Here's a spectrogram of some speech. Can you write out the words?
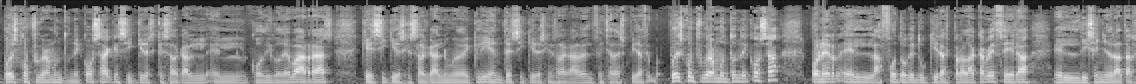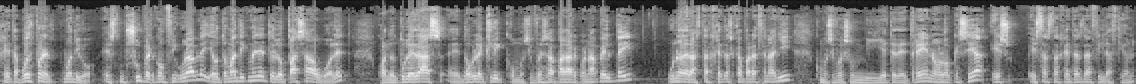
puedes configurar un montón de cosas, que si quieres que salga el, el, código de barras, que si quieres que salga el número de clientes, si quieres que salga el fecha de expiración. Puedes configurar un montón de cosas, poner la foto que tú quieras para la cabecera, el diseño de la tarjeta. Puedes poner, como digo, es súper configurable y automáticamente te lo pasa a Wallet. Cuando tú le das eh, doble clic como si fuese a pagar con Apple Pay, una de las tarjetas que aparecen allí, como si fuese un billete de tren o lo que sea, es estas tarjetas de afiliación.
